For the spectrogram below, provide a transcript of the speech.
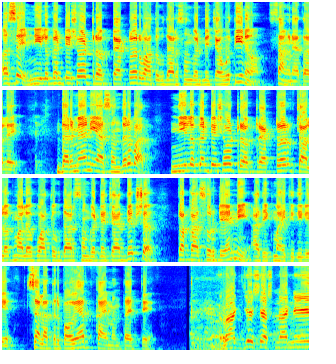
असे नीलकंठेश्वर ट्रक ट्रॅक्टर वाहतूकदार संघटनेच्या वतीनं सांगण्यात आलंय दरम्यान या संदर्भात नीलकंठेश्वर ट्रक ट्रॅक्टर चालक मालक वाहतूकदार संघटनेचे अध्यक्ष प्रकाश सोरटे यांनी अधिक माहिती दिली आहे. चला तर पाहूयात काय म्हणतायत ते. राज्य शासनाने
